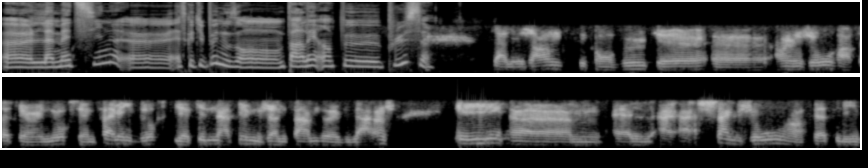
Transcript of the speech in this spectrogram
La médecine, est-ce que tu peux nous en parler un peu plus? La légende, c'est qu'on veut que euh, un jour, en fait, il y a un ours, il y a une famille d'ours qui a kidnappé une jeune femme d'un village. Et euh, elle, à, chaque jour, en fait, les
